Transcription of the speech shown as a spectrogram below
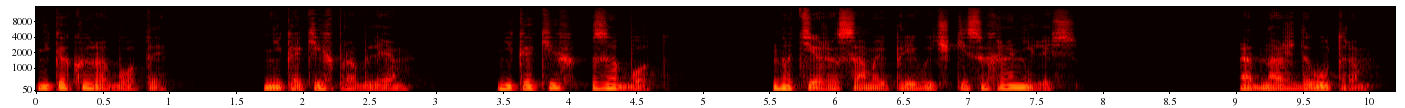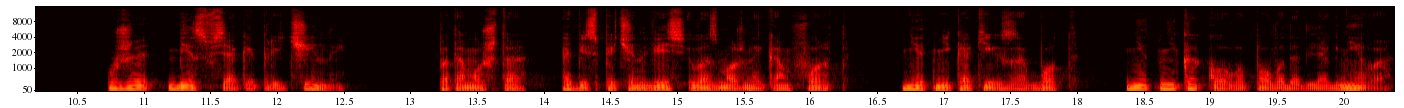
Никакой работы, никаких проблем, никаких забот. Но те же самые привычки сохранились. Однажды утром, уже без всякой причины, потому что обеспечен весь возможный комфорт, нет никаких забот, нет никакого повода для гнева,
